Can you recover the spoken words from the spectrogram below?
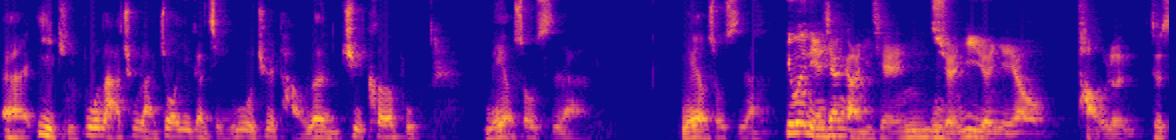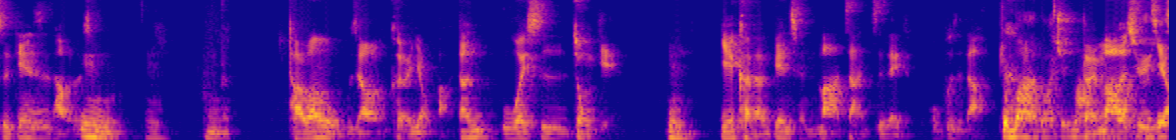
呃议题不拿出来做一个节目去讨论、去科普？没有收视啊，没有收视啊。因为连香港以前选议员也要讨论，嗯、就是电视讨论什么。嗯嗯，台湾我不知道，可能有吧，但不会是重点。嗯，也可能变成骂战之类的。我不知道，就骂骂去骂，对骂去妖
